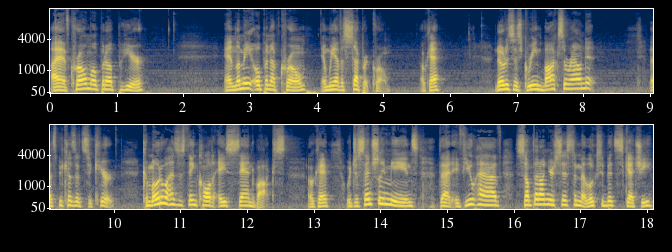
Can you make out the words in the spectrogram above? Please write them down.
I have Chrome open up here, and let me open up Chrome, and we have a separate Chrome, okay? Notice this green box around it? That's because it's secured. Comodo has this thing called a sandbox, okay? Which essentially means that if you have something on your system that looks a bit sketchy,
